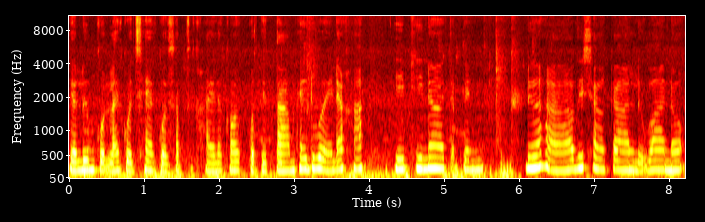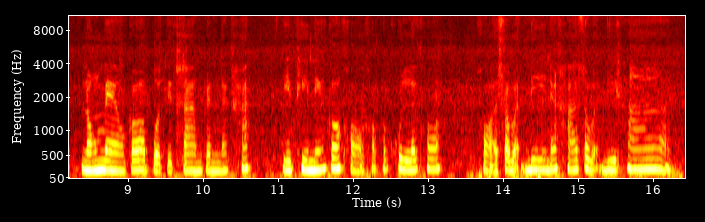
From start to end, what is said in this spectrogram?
อย่าลืมกดไลค์กดแชร์กด Subscribe แล้วก็กดติดตามให้ด้วยนะคะ EP หน้าจะเป็นเนื้อหาวิชาการหรือว่าน้องน้องแมวก็โปรดติดตามกันนะคะ EP นี้ก็ขอขอบพระคุณแล้วก็ขอสวัสดีนะคะ สวัสดีค่ะ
